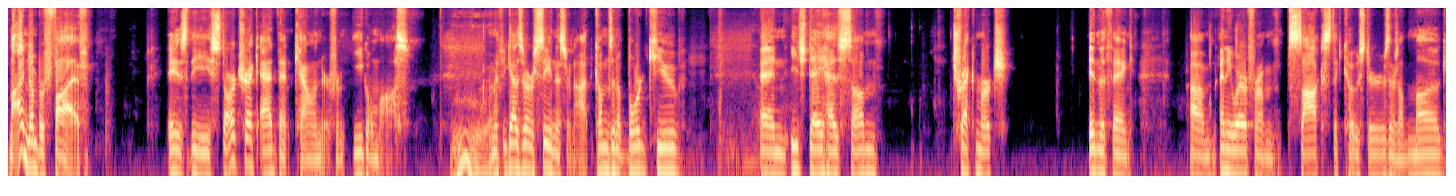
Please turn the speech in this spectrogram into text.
My number five is the Star Trek Advent Calendar from Eaglemoss. Ooh. I don't know if you guys have ever seen this or not. It comes in a Borg cube, and each day has some Trek merch in the thing. Um, anywhere from socks to coasters. There's a mug,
